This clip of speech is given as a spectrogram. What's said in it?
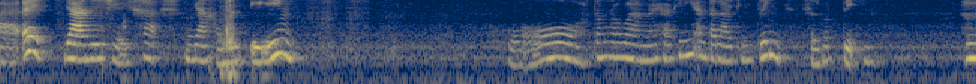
าศ เอ้ย ยานเฉยๆค่ะเป็นยานของมันเองโหต้องระวังนะคะ ที่นี่อันตรายจริงๆสำหรับเด็กเฮ้ย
